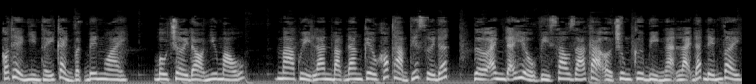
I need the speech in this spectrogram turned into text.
có thể nhìn thấy cảnh vật bên ngoài, bầu trời đỏ như máu. Ma quỷ Lan Bạc đang kêu khóc thảm thiết dưới đất, giờ anh đã hiểu vì sao giá cả ở chung cư Bỉ Ngạn lại đắt đến vậy.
